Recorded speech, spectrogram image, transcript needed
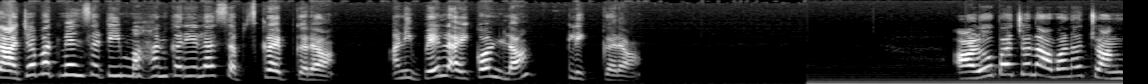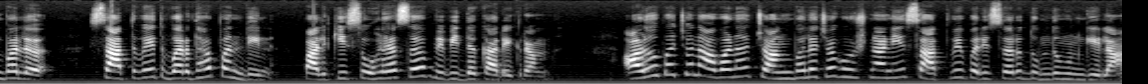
ताज्या बातम्यांसाठी महान करेला सबस्क्राईब करा आणि बेल आयकॉनला क्लिक करा. आळोबाच्या नावानं चांगभल सातवेत वर्धापन दिन पालखी सोहळ्यासह विविध कार्यक्रम. आळोबाच्या नावानं चांगभलच्या घोषणाने सातवे परिसर दुमदुमून गेला.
